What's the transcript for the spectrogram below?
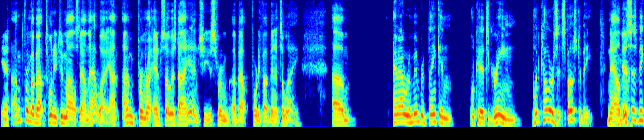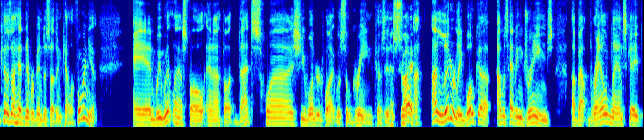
Yeah. I'm from about 22 miles down that way. I'm, I'm from right, and so is Diane. She's from about 45 minutes away. Um, and I remember thinking, okay, it's green. What color is it supposed to be? Now, yeah. this is because I had never been to Southern California. And we went last fall, and I thought that's why she wondered why it was so green because it's right. I, I literally woke up. I was having dreams about brown landscape,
